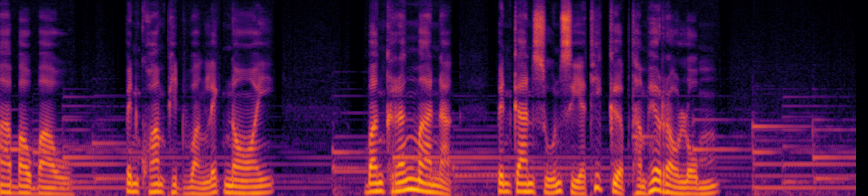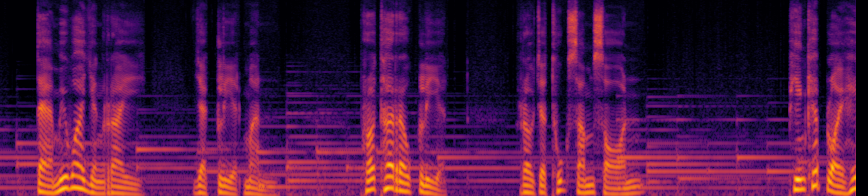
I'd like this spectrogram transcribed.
มาเบาๆ เป็นความผิดหวังเล็กน้อย บางครั้งมาหนักเป็นการสูญเสียที่เกือบทำให้เราล้ม แต่ไม่ว่าอย่างไร อย่าเกลียดมัน เพราะถ้าเราเกลียด เราจะทุกข์ซ้ำซ้อน เพียงแค่ปล่อยให้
